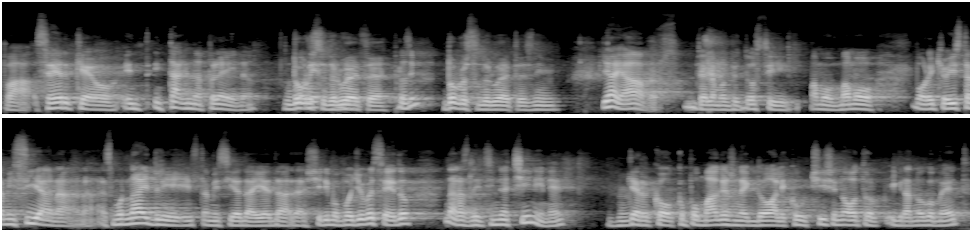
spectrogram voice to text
pa cerkev in, in tako naprej. Ne? Dobro On je- sodelujete. Prosim? Dobro sodelujete z njim. Ja, ja, delamo dosti, imamo, imamo bom rekel, ista misija. Na, na, smo najdli ista misija, da je, da, da širimo Božjo besedo na različni načini. Ne? Uh -huh. Ker ko, ko pomagaš nekdo ali ko učiš en otrok igrati nogomet,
